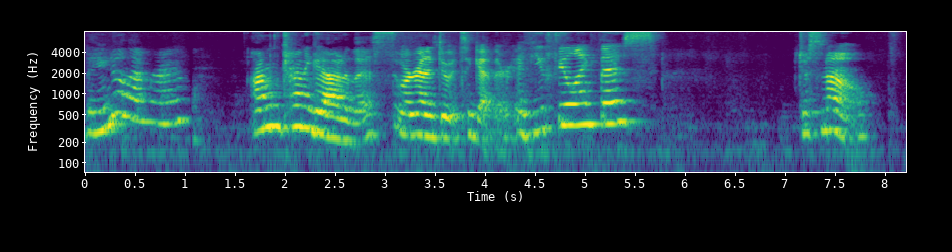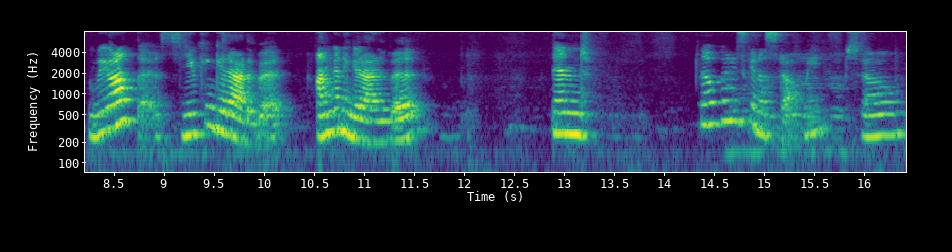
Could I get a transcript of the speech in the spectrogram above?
But you know that, right? I'm trying to get out of this. We're gonna do it together. If you feel like this, just know we got this. You can get out of it. I'm gonna get out of it. And nobody's gonna stop me. So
